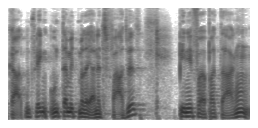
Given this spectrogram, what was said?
Garten pflegen und damit man da ja nicht fad wird, bin ich vor ein paar Tagen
